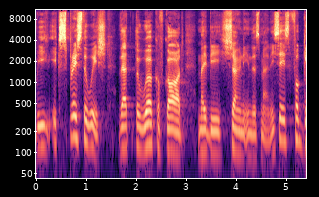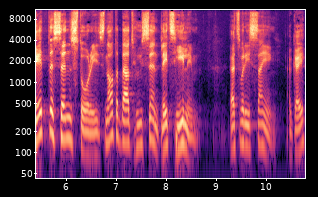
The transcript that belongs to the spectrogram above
he expressed the wish that the work of God may be shown in this man. He says, forget the sin story. It's not about who sinned. Let's heal him. That's what he's saying. Okay?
